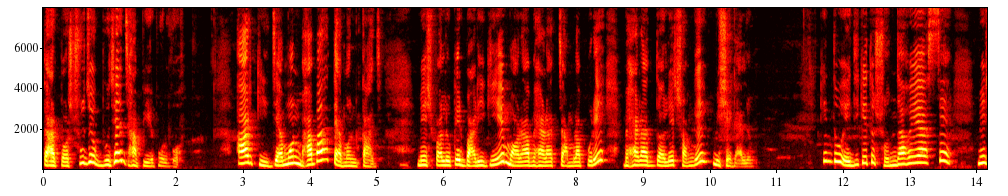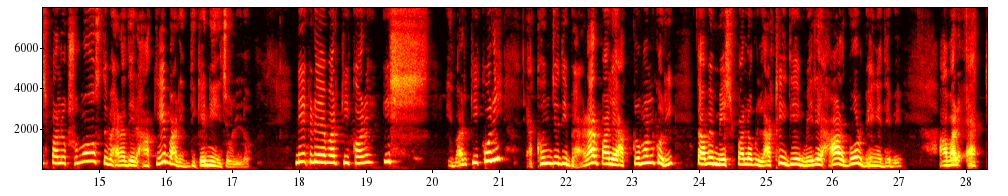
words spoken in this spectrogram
তারপর সুযোগ বুঝে ঝাঁপিয়ে পড়ব। আর কি, যেমন ভাবা তেমন কাজ। মেষপালকের বাড়ি গিয়ে মরা ভেড়ার চামড়া পরে ভেড়ার দলের সঙ্গে মিশে গেল। কিন্তু এদিকে তো সন্ধ্যা হয়ে আসছে। মেষপালক সমস্ত ভেড়াদের হাঁকিয়ে বাড়ির দিকে নিয়ে চলল। নেকড়ে এবার কি করে? ইস এবার কি করি? এখন যদি ভেড়ার পালে আক্রমণ করি, তবে মেষপালক লাঠি দিয়ে মেরে হাড় গোড় ভেঙে দেবে। আবার এত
